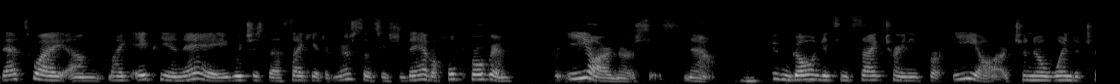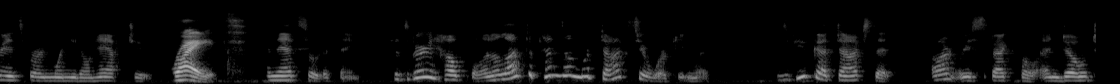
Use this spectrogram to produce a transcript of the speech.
that's why, um, like APNA, which is the Psychiatric Nurse Association, they have a whole program for ER nurses now. Mm. You can go and get some psych training for ER to know when to transfer and when you don't have to Right. and that sort of thing. So it's very helpful. And a lot depends on what docs you're working with. Because if you've got docs that aren't respectful and don't,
